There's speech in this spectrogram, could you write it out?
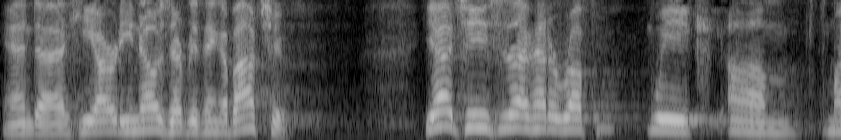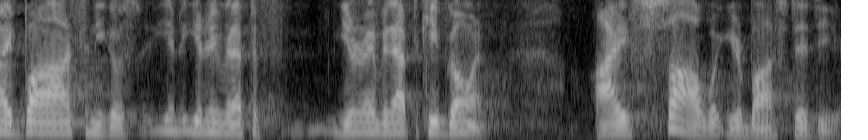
and uh, he already knows everything about you. Yeah, Jesus, I've had a rough week. Um, my boss, and he goes, you, you don't even have to. You don't even have to keep going. I saw what your boss did to you,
